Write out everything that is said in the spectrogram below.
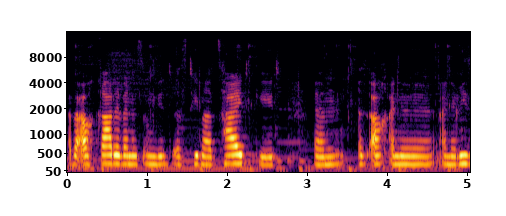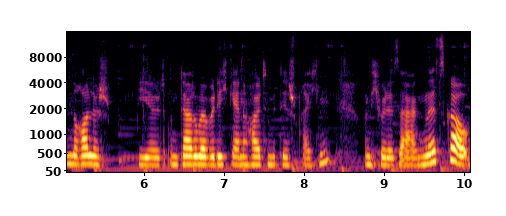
aber auch gerade wenn es um das Thema Zeit geht, ähm, es auch eine, eine Riesenrolle spielt. Und darüber würde ich gerne heute mit dir sprechen. Und ich würde sagen, let's go!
